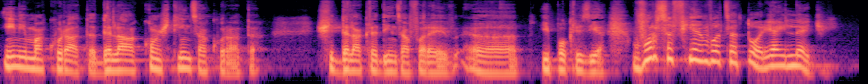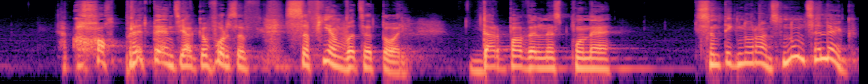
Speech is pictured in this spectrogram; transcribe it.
inima curată, de la conștiința curată și de la credința fără uh, ipocrizie. Vor să fie învățători ai legii. Au pretenția că vor să, să fie învățători. Dar Pavel ne spune, sunt ignoranți, nu înțeleg.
